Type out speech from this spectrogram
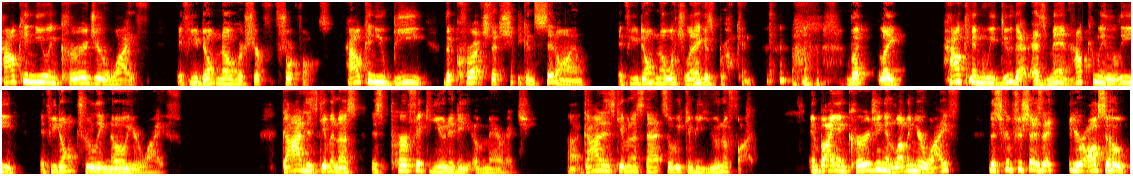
How can you encourage your wife if you don't know her shortfalls? How can you be the crutch that she can sit on if you don't know which leg is broken? but like, how can we do that as men? How can we lead if you don't truly know your wife? God has given us this perfect unity of marriage. Uh, God has given us that so we can be unified. And by encouraging and loving your wife, the scripture says that you're also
